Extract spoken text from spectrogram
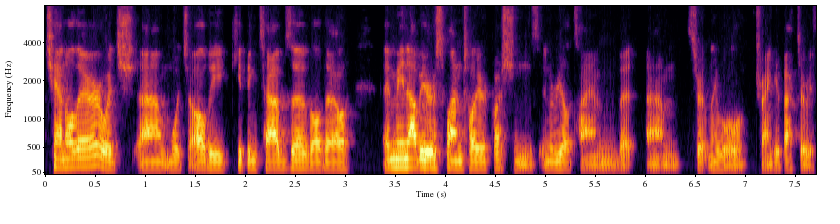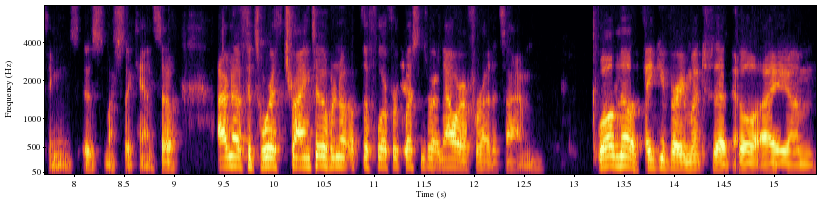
channel there, which, um, which I'll be keeping tabs of, although it may not be responding to all your questions in real time, but um, certainly we'll try and get back to everything as, as, much as I can. So I don't know if it's worth trying to open up the floor for questions right now or if we're out of time. Well, no, thank you very much for that, yeah. Phil. I um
